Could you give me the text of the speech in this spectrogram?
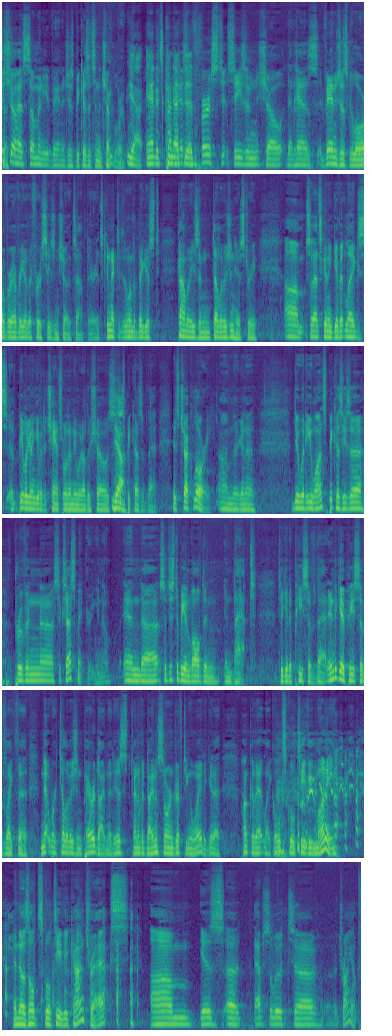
This show has so many advantages because it's in the Chuck Lorre. Yeah, and it's I mean, connected. it's the first season show that has advantages galore over every other first season show that's out there. It's connected to one of the biggest comedies in television history. Um, so that's going to give it legs. People are going to give it a chance more than they would other shows Yeah. just because of that. It's Chuck Lorre. Um, they're going to do what he wants because he's a proven uh, success maker, you know. And uh, so just to be involved in, in that, to get a piece of that, and to get a piece of like the network television paradigm that is kind of a dinosaur and drifting away, to get a hunk of that like old school TV money and those old school TV contracts um, is uh, absolute uh, triumph.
